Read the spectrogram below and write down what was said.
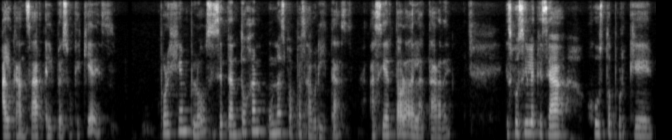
alcanzar el peso que quieres. Por ejemplo, si se te antojan unas papas abritas a cierta hora de la tarde, es posible que sea justo porque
